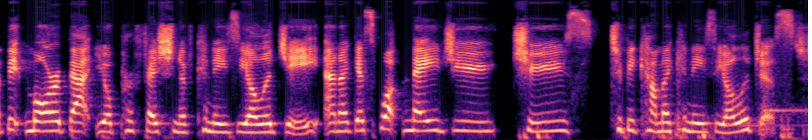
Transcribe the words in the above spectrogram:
a bit more about your profession of kinesiology and I guess what made you choose to become a kinesiologist.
